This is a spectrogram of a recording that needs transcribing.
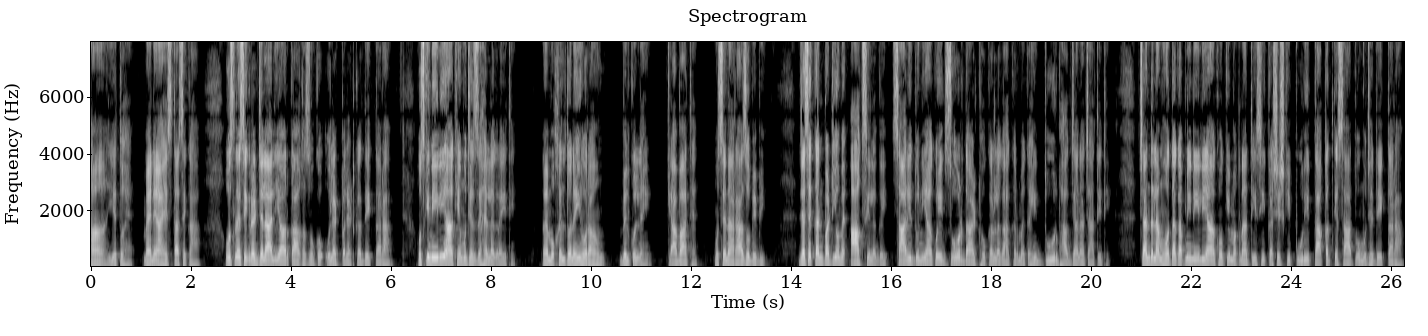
ہاں یہ تو ہے۔ میں نے آہستہ سے کہا اس نے سگریٹ جلا لیا اور کاغذوں کو الٹ پلٹ کر دیکھتا رہا۔ اس کی نیلی آنکھیں مجھے زہر لگ رہی تھیں۔ میں مخل تو نہیں ہو رہا ہوں۔ بالکل نہیں۔ کیا بات ہے؟ مجھ سے ناراض ہو بیبی۔ جیسے کن پٹیوں میں آگ سی لگ گئی۔ ساری دنیا کو ایک زوردار ٹھوکر لگا کر میں کہیں دور بھاگ جانا چاہتی تھی۔ چند لمحوں تک اپنی نیلی آنکھوں کی مقناطیسی کشش کی پوری طاقت کے ساتھ وہ مجھے دیکھتا رہا۔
